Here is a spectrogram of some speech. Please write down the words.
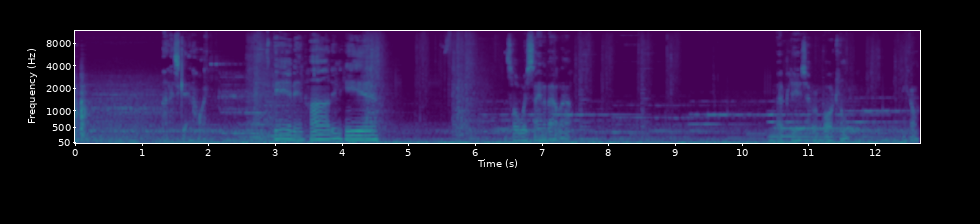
And it's getting hot. It's getting hot in here. That's all we're saying about that. I please have a bottle. You go.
